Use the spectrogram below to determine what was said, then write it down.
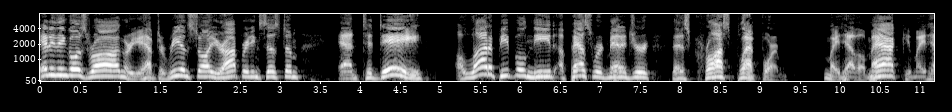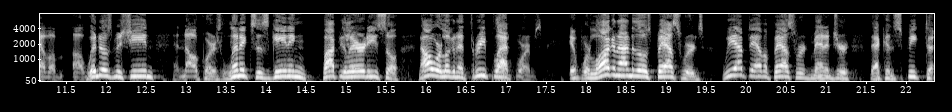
anything goes wrong or you have to reinstall your operating system. And today, a lot of people need a password manager that is cross platform. You might have a Mac, you might have a, a, Windows machine, and now, of course, Linux is gaining popularity. So now we're looking at three platforms. If we're logging onto those passwords, we have to have a password manager that can speak to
